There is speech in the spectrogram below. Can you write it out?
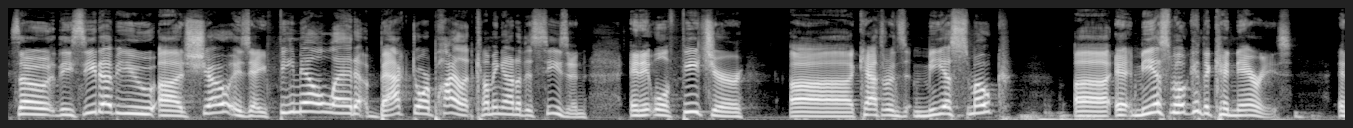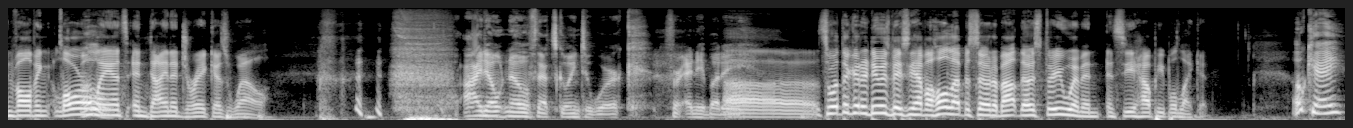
So the CW uh, show is a female-led backdoor pilot coming out of this season, and it will feature uh, Catherine's Mia Smoak, uh, eh, Mia Smoak and the Canaries, involving Laurel Oh. Lance and Dinah Drake as well. I don't know if that's going to work for anybody. Uh, so what they're going to do is basically have a whole episode about those three women and see how people like it. okay.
